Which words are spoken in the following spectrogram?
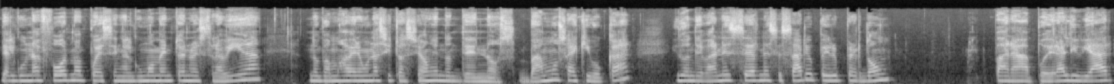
de alguna forma, pues en algún momento de nuestra vida nos vamos a ver en una situación en donde nos vamos a equivocar y donde va a ser necesario pedir perdón para poder aliviar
